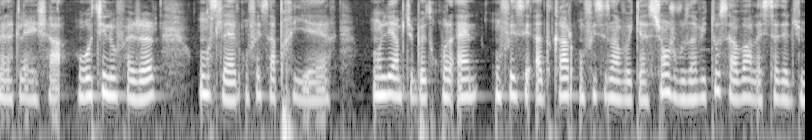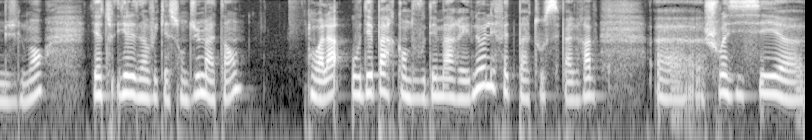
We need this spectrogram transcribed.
miracle aisha, routine au fajr, on se lève, on fait sa prière, on lit un petit peu de Coran, on fait ses adkar, on fait ses invocations. Je vous invite tous à voir la citadelle du musulman. Il y a, les invocations du matin. Voilà, au départ, quand vous démarrez, ne les faites pas tous, c'est pas grave. Euh, choisissez, euh,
